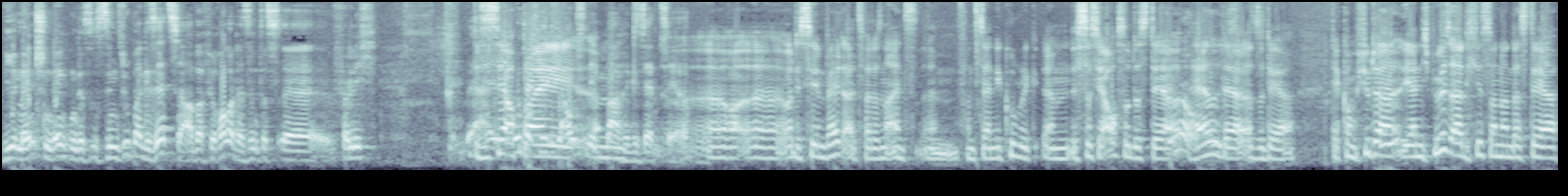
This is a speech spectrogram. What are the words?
wir Menschen denken, das sind super Gesetze, aber für Roboter sind das äh, völlig Das ist äh, ja auch bei ähm, Gesetze. Ja. äh, Odyssee im Weltall 2001 ähm, von Stanley Kubrick ähm, ist das ja auch so, dass der Genau. Hell, der, also der, der Computer ja nicht bösartig ist, sondern dass der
